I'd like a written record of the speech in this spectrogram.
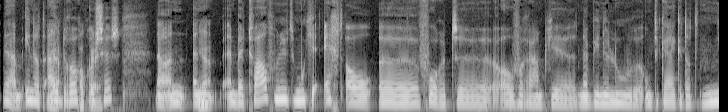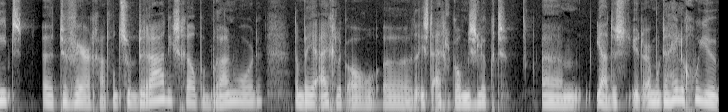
Ja, ja in dat uitdroogproces. Nou, en, en, en bij 12 minuten moet je echt al uh, voor het uh, overraampje naar binnen loeren om te kijken dat het niet uh, te ver gaat. Want zodra die schelpen bruin worden, dan ben je eigenlijk al, dan is het eigenlijk al mislukt. Um, ja, dus er moet een hele goede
